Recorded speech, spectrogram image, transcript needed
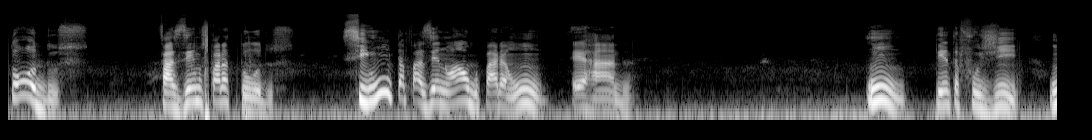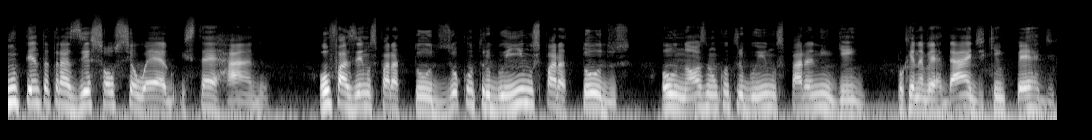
todos fazemos para todos. Se um está fazendo algo para um, é errado. Um tenta fugir, um tenta trazer só o seu ego, está errado. Ou fazemos para todos, ou contribuímos para todos, ou nós não contribuímos para ninguém. Porque na verdade, quem perde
